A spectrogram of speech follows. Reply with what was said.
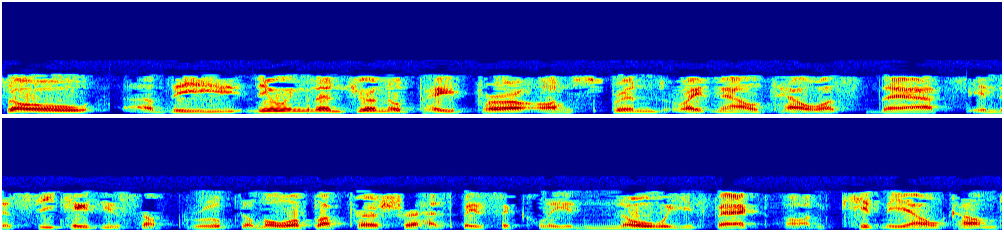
So uh, the New England Journal paper on SPRINT right now tell us that in the CKD subgroup, the lower blood pressure has basically no effect on kidney outcomes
